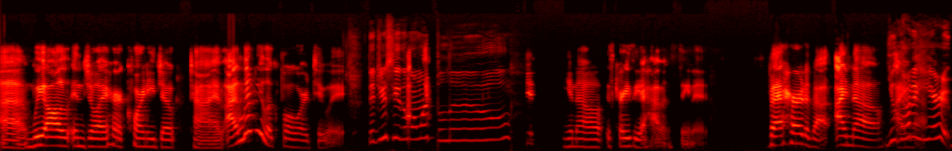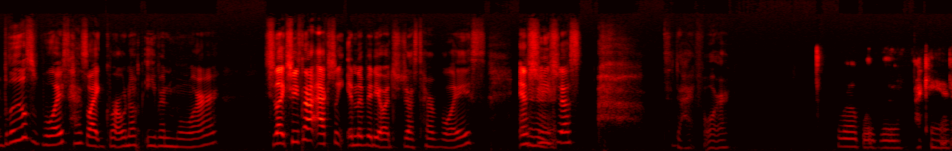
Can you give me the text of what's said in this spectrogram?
Um, we all enjoy her corny joke time. I literally look forward to it. Did you see the one with Blue? You know, it's crazy I haven't seen it, but I heard about. It. I know. You gotta know. hear it. Blue's voice has like grown up even more. She like she's not actually in the video, it's just her voice. And she's Mm-hmm. just to die for. Little blue blue. I can't.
